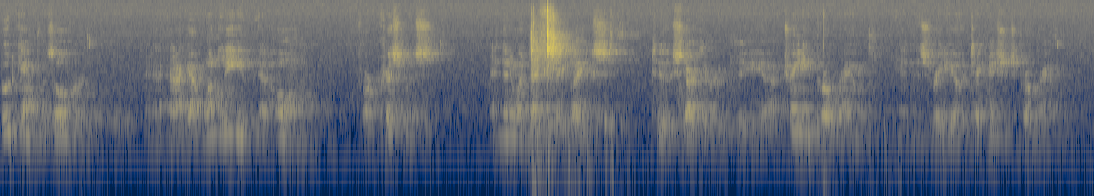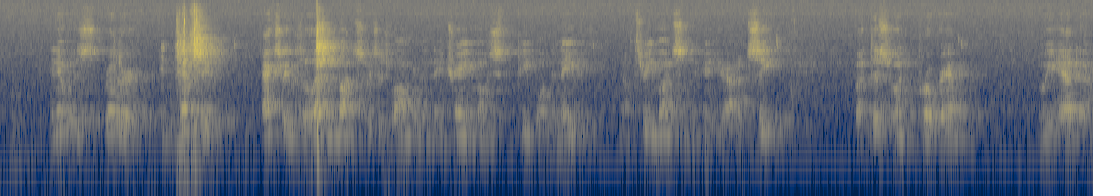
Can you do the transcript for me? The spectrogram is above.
boot camp was over and I got one leave at home, for Christmas, and then I went back to Great Lakes to start the, the uh, training program in this radio technicians program. And it was rather intensive. Actually, it was 11 months, which is longer than they train most people in the Navy. You know, three months and you're out at sea. But this one program, we had a,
